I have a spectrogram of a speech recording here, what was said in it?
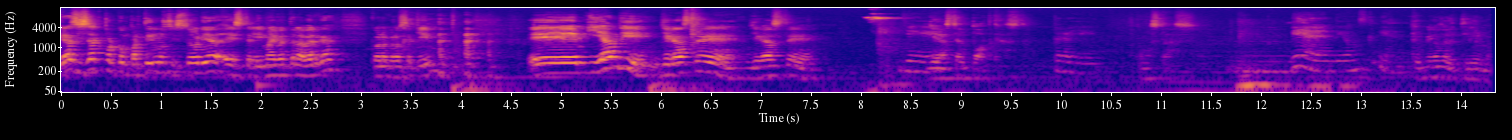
Gracias, Isaac, por compartirnos tu historia. Este, Lima y vete a la verga. Que bueno que no está aquí. Eh, y Andy, llegaste, llegaste, Llegué, llegaste al podcast. pero llegué. ¿Cómo estás? Mm, Bien, digamos que bien. ¿Qué opinas del clima?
